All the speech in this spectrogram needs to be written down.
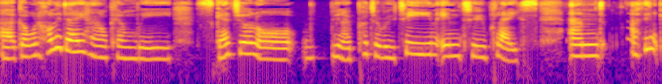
uh, go on holiday? How can we schedule or, you know, put a routine into place? And I think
